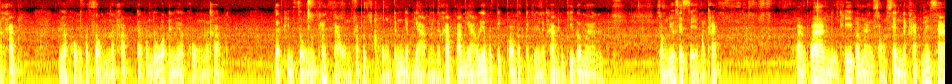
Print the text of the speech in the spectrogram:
นะครับ เนื้อผงผสมนะครับ แต่ผมดูว่าเป็นเนื้อผงนะครับ แต่พิมพ์ทรงค่อนข้างเก่านะครับผงเป็นหยาบๆหน่อยนะครับ ความยาวเลี่ยมพลาสติกพร้อมพลาสติกเลยนะครับ อยู่ที่ประมาณสองนิ้วเศษๆนะครับ ความกว้างอยู่ที่ประมาณ 2 เซนนะครับ ไม่ทราบ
